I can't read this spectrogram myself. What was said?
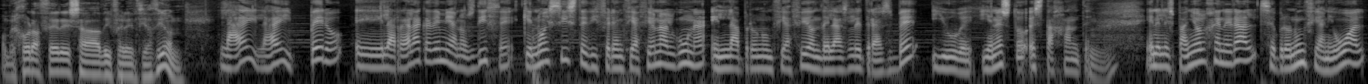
o mejor hacer esa diferenciación. La hay, la hay, pero eh, la Real Academia nos dice que no existe diferenciación alguna en la pronunciación de las letras B y V, y en esto es tajante. En el español general se pronuncian igual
